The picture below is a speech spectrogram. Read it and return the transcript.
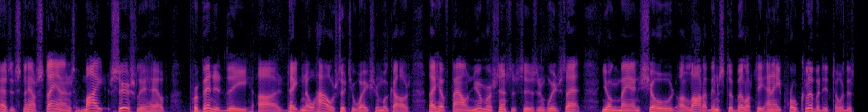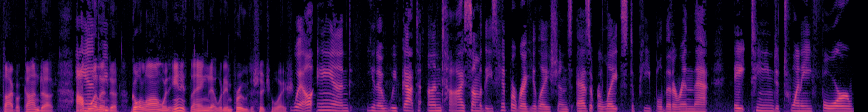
as it now stands might seriously have prevented the uh, Dayton, Ohio situation because they have found numerous instances in which that young man showed a lot of instability and a proclivity toward this type of conduct. I'm And willing to go along with anything that would improve the situation. Well, and you know, we've got to untie some of these HIPAA regulations as it relates to people that are in that 18 to 24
